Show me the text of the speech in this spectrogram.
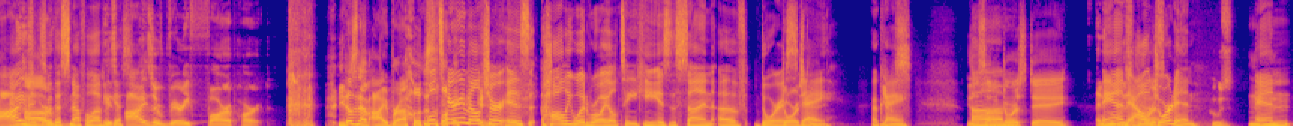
eyes and mixed are with a his eyes are very far apart. He doesn't have eyebrows. Well, Terry Melcher is Hollywood royalty. He is the son of Doris, Doris Day. Day. Okay. Yes. He's the son Um, of Doris Day. And, And is Al Doris- Jorden. Who's Mhm. And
